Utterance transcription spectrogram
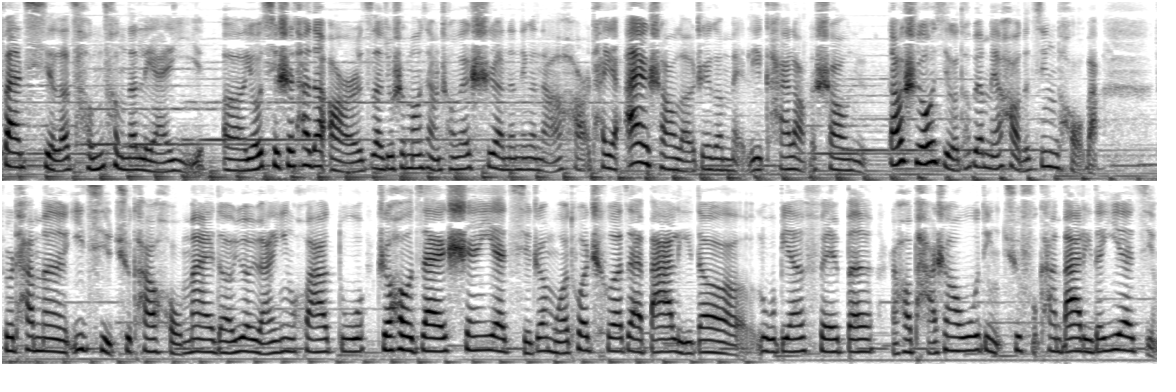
泛起了层层的涟漪。呃，尤其是她的儿子，就是梦想成为诗人的那个男孩，他也爱上了这个美丽开朗的少女。当时有几个特别美好的镜头吧。就是他们一起去看侯麦的《月圆印花都》，之后在深夜骑着摩托车在巴黎的路边飞奔，然后爬上屋顶去俯瞰巴黎的夜景。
